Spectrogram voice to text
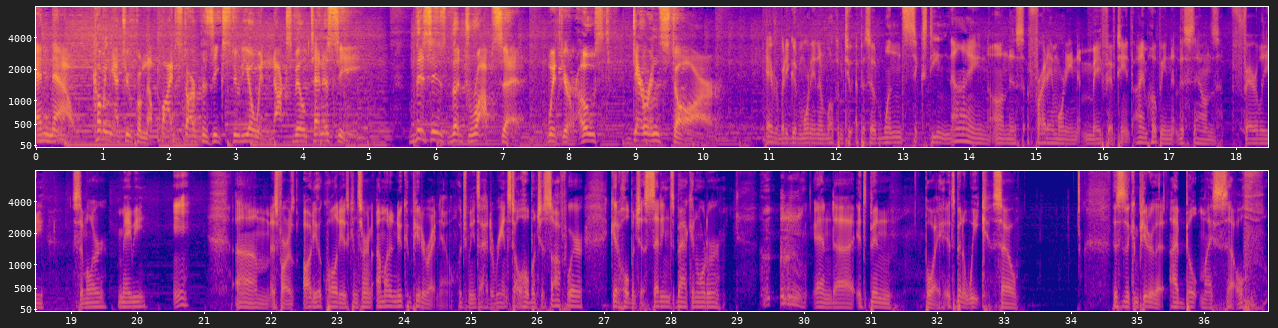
And now, coming at you from the Five Starr Physique Studio in Knoxville, Tennessee, this is The Drop Set with your host, Darren Starr. Hey, everybody, good morning and welcome to episode 169 on this Friday morning, May 15th. I'm hoping this sounds fairly similar, maybe. Eh. Um, as far as audio quality is concerned, I'm on a new computer right now, which means I had to reinstall a whole bunch of software, get a whole bunch of settings back in order, and uh, it's been, boy, it's been a week. So this is a computer that I built myself.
